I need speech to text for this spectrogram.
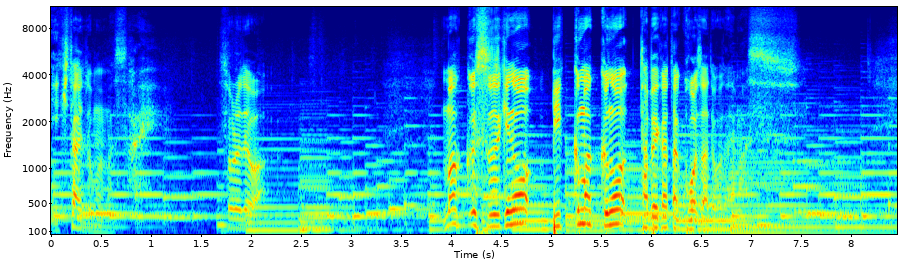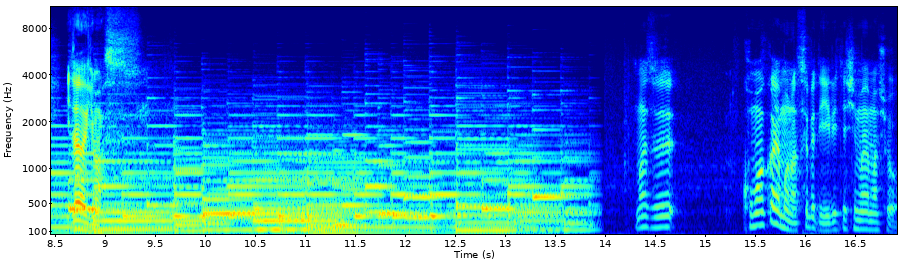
行きたいと思います。はい。それではマック鈴木のビッグマックの食べ方講座でございます。いただきます。細かいものは全て入れてしまいましょ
